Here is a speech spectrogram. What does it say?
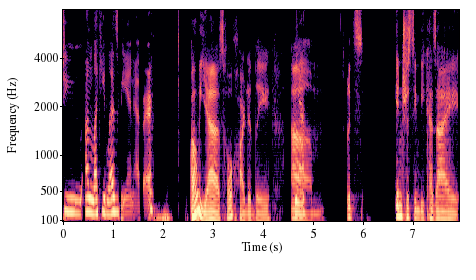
to unlucky lesbian ever? Oh yes wholeheartedly yeah. Um, it's interesting because I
